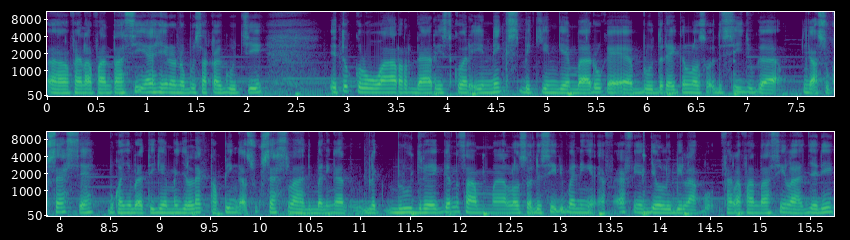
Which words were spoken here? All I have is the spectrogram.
eh, Final Fantasy ya Hironobu Sakaguchi itu keluar dari Square Enix bikin game baru kayak Blue Dragon Lost Odyssey juga nggak sukses ya. Bukannya berarti game jelek tapi nggak sukses lah dibandingkan Black Blue Dragon sama Lost Odyssey dibandingin FF ya jauh lebih laku Final Fantasy lah. Jadi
